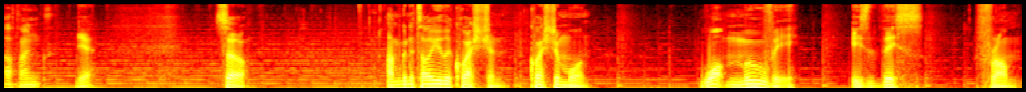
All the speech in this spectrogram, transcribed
oh, thanks. Yeah. So, I'm going to tell you the question. Question one What movie is this from,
